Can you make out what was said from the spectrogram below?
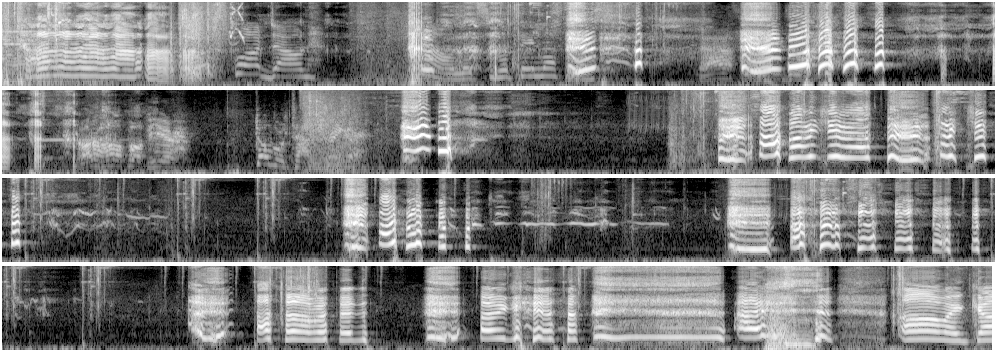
Squad down. Now let's see what they left us. Gotta hop up here. Double tap trigger. I can't! I can't! I don't know what Oh man. Okay. Oh my god.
